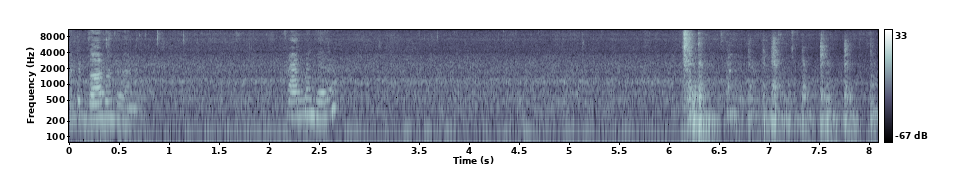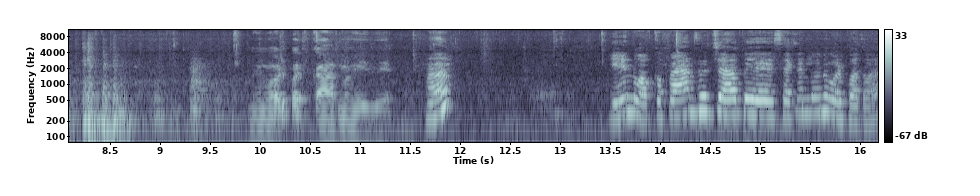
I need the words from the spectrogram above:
అంటే ఉంటుందండి కారణం కదా నేను ఓడిపోతే కారణం ఇదే. ఏంది ఒక్క ఫ్యాన్స్ వచ్చి ఆపే సెకండ్లోనే ఓడిపోతావా?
